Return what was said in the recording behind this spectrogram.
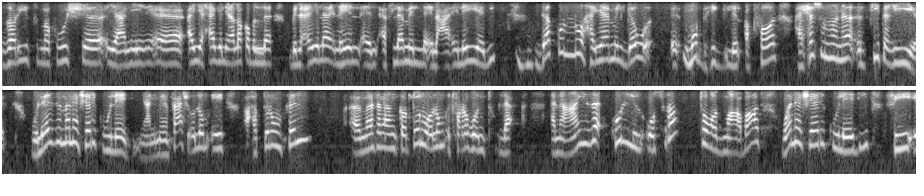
ظريف ما فيهوش يعني آه، أي حاجة ليها علاقة بالعيلة اللي هي الأفلام العائلية دي. ده كله هيعمل جو مبهج للأطفال هيحسوا إن هنا في تغيير. ولازم أنا أشارك ولادي. يعني ما ينفعش أقول لهم إيه أحط لهم فيلم آه، مثلا كرتون وأقول لهم اتفرجوا أنتوا. لا. أنا عايزة كل الأسرة تقعد مع بعض وأنا أشارك ولادي في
